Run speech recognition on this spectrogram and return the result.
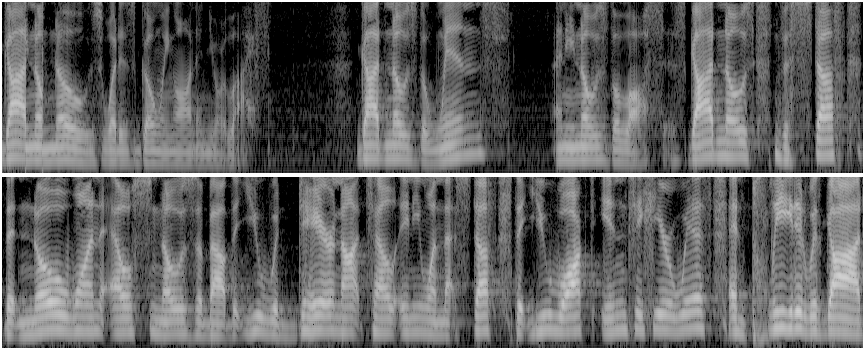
God knows what is going on in your life. God knows the wins and He knows the losses. God knows the stuff that no one else knows about, that you would dare not tell anyone, that stuff that you walked into here with and pleaded with God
